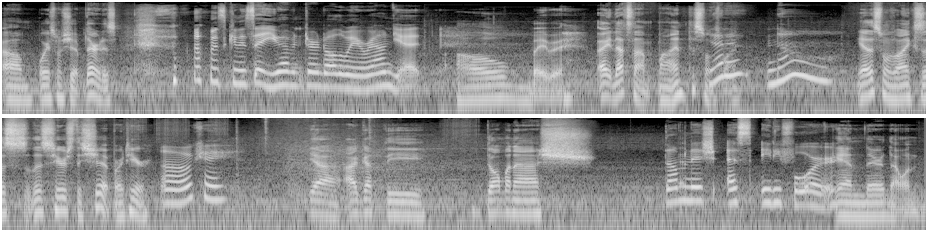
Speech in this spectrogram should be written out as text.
Um, where's my ship? There it is. I was gonna say, you haven't turned all the way around yet. Oh baby. Hey, that's not mine. This one's Yeah, mine. no. Yeah, this one's mine because this this here's the ship right here. Oh, okay. Yeah, I got the Dominash Dominish S84. and there that one.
